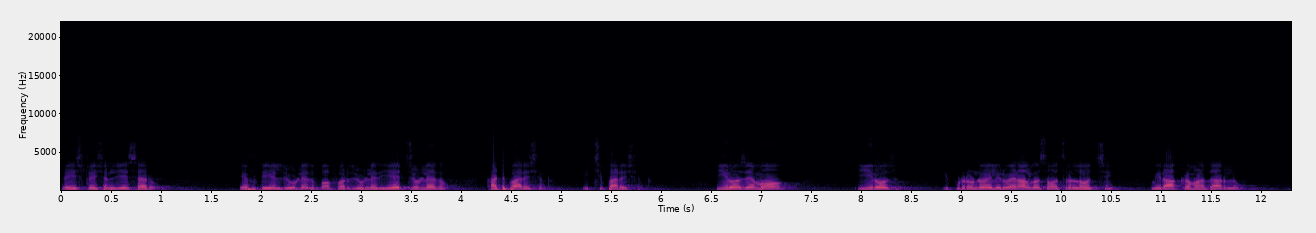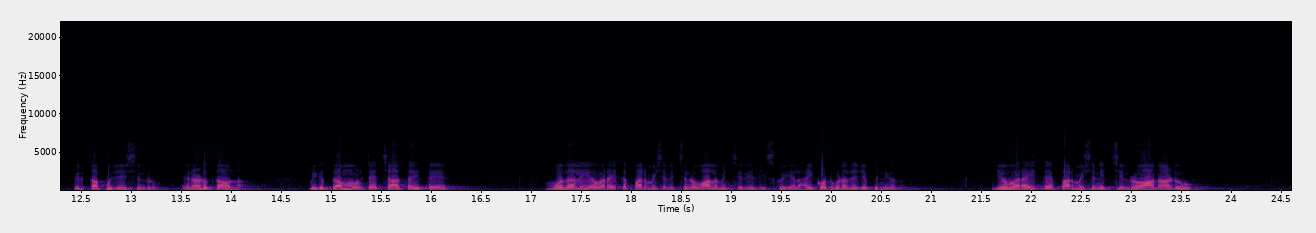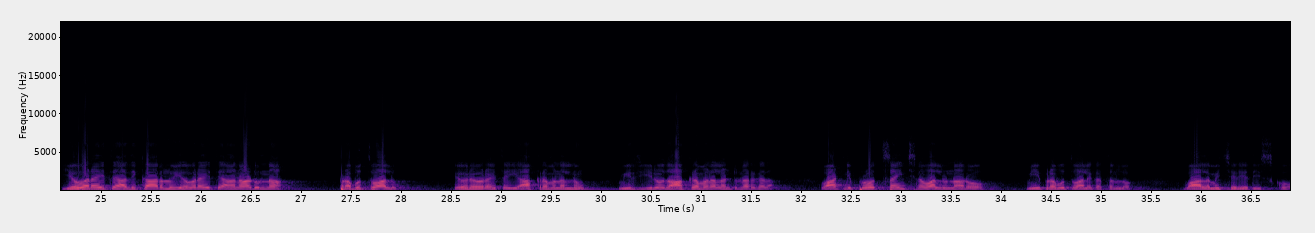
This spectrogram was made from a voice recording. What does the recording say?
రిజిస్ట్రేషన్లు చేశారు ఎఫ్టీఎల్ చూడలేదు బఫర్ చూడలేదు ఏది చూడలేదు కట్టిపారేసిండ్రు ఇచ్చి పారేసిండ్రు ఈరోజేమో ఈరోజు ఇప్పుడు రెండు వేల ఇరవై నాలుగో సంవత్సరంలో వచ్చి మీరు ఆక్రమణదారులు మీరు తప్పు చేసిండ్రు నేను అడుగుతా ఉన్నా. మీకు దమ్ముంటే చేత అయితే మొదలు ఎవరైతే పర్మిషన్ ఇచ్చిండ్రో వాళ్ళ మీద చర్య తీసుకో హైకోర్టు కూడా అదే చెప్పింది కదా. ఎవరైతే పర్మిషన్ ఇచ్చిండ్రో ఆనాడు ఎవరైతే అధికారులు ఎవరైతే ఆనాడున్న ప్రభుత్వాలు ఎవరెవరైతే ఈ ఆక్రమణలను మీరు ఈరోజు ఆక్రమణలు అంటున్నారు కదా వాటిని ప్రోత్సహించిన వాళ్ళు ఉన్నారో మీ ప్రభుత్వాలే గతంలో వాళ్ళ మీద చర్య తీసుకో.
